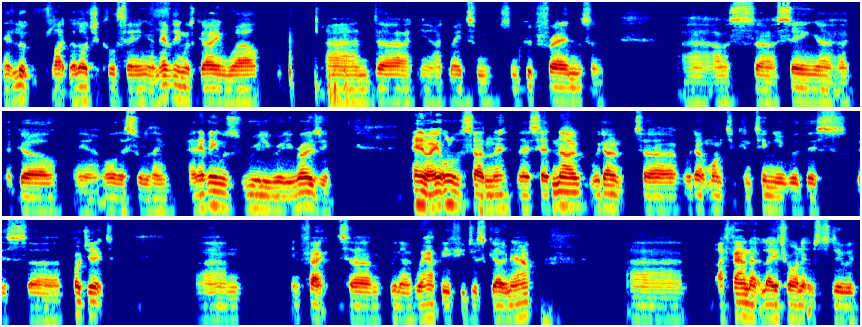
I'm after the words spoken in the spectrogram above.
It looked like the logical thing, and everything was going well. And uh, you know, I'd made some some good friends, and uh, I was uh, seeing a, a, girl, you know, all this sort of thing, and everything was really really rosy. Anyway, all of a sudden they, they said, "No, we don't uh, we don't want to continue with this this project." Um, in fact, um, you know, we're happy if you just go now. Uh, I found out later on it was to do with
